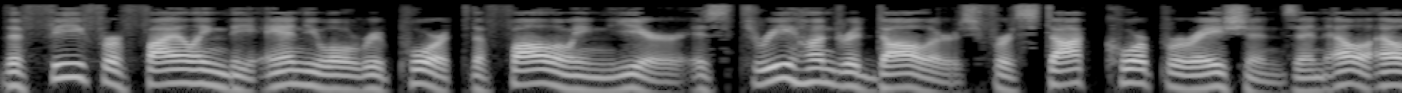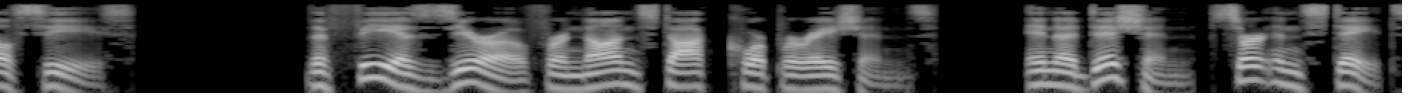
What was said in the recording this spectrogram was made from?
The fee for filing the annual report the following year is $300 for stock corporations and LLCs. The fee is zero for non-stock corporations. In addition, certain states,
